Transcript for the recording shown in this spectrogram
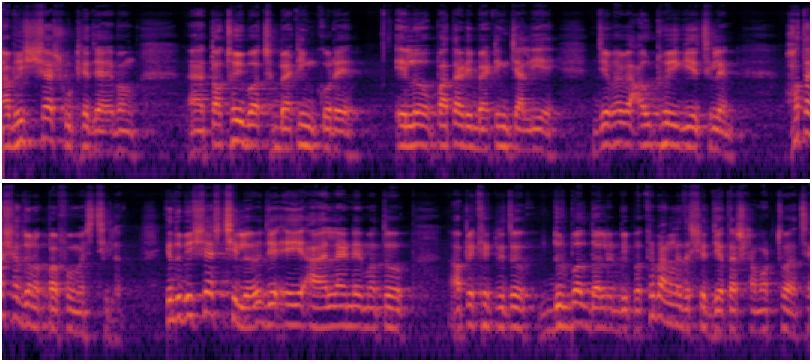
নাভিশ্বাস উঠে যায় এবং তথৈবচ ব্যাটিং করে এলো পাতাড়ি ব্যাটিং চালিয়ে, যেভাবে আউট হয়ে গিয়েছিলেন, হতাশাজনক পারফরমেন্স ছিল। কিন্তু বিশ্বাস ছিল যে এই আয়ারল্যান্ডের মতো অপেক্ষাকৃত দুর্বল দলের বিপক্ষে বাংলাদেশের জেতার সামর্থ্য আছে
